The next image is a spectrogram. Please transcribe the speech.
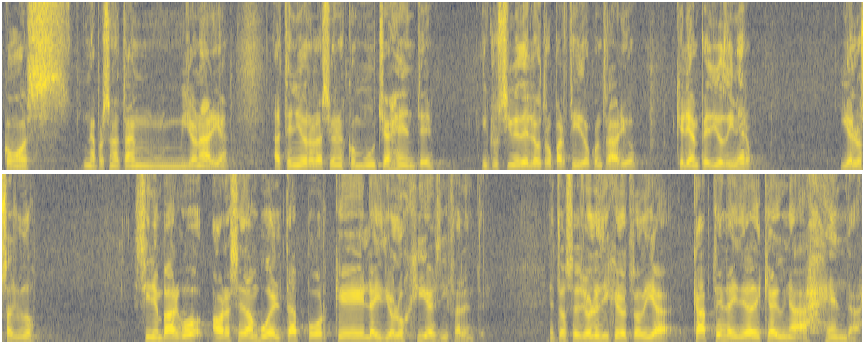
como es una persona tan millonaria, ha tenido relaciones con mucha gente, inclusive del otro partido contrario, que le han pedido dinero. Y él los ayudó. Sin embargo, ahora se dan vuelta porque la ideología es diferente. Entonces yo les dije el otro día, capten la idea de que hay una agenda.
